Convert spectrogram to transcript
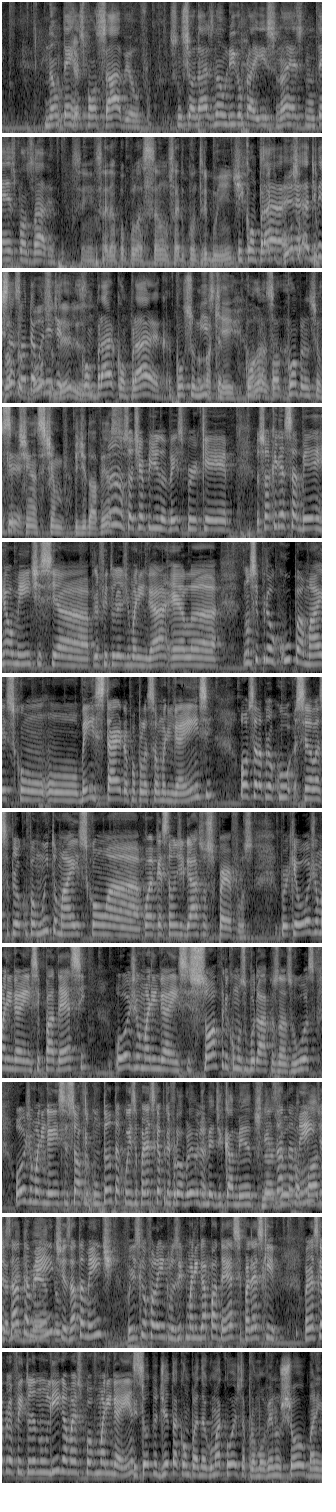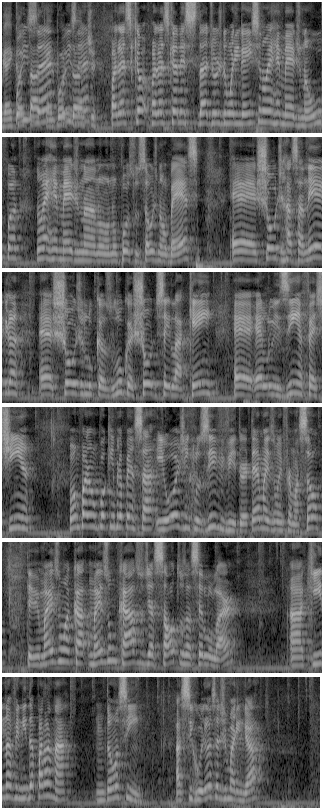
Não tem responsável. Os funcionários não ligam para isso, não, é, não tem responsável. Sim, sai da população, sai do contribuinte. E comprar. sai do bolso, a administração do tem mania de deles. né? comprar, comprar, consumista. Ok. Compra, Lanza, compra não sei o Você quê. tinha, você tinha pedido a vez? Não, só tinha pedido a vez porque eu só queria saber realmente se a prefeitura de Maringá ela não se preocupa mais com o bem-estar da população maringaense ou se ela, preocupa, se ela se preocupa muito mais com a, com a questão de gastos supérfluos. Porque hoje o maringaense padece Hoje o Maringaense sofre com os buracos nas ruas. Hoje o Maringaense sofre com tanta coisa. Parece que a prefeitura. Problema de medicamentos na Exatamente, UPA, exatamente, exatamente. Por isso que eu falei, inclusive, que o Maringá padece. Parece que, parece que a prefeitura não liga mais pro povo E maringaense. todo dia tá comprando alguma coisa, tá promovendo um show, Maringá Pois Encantado, que é é, pois importante. é. Parece que, parece que a necessidade hoje do Maringaense não é remédio na UPA, não é remédio na- no, no posto de saúde, na UBS. É show de raça negra, é show de Lucas Lucas, show de sei lá quem, é, é Luizinha, festinha. Vamos parar um pouquinho para pensar. E hoje, inclusive, Vitor, até mais uma informação: teve mais, uma, mais um caso de assaltos a celular aqui na Avenida Paraná. Então, assim, a segurança de Maringá.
